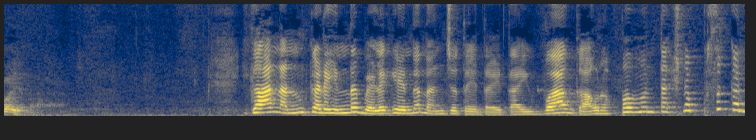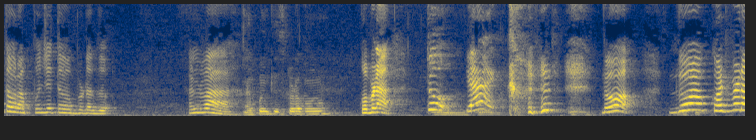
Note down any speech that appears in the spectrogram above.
ಬಾಯ್ ಅನ್ನ ಈಗ ನನ್ನ ಕಡೆಯಿಂದ ಬೆಳಗ್ಗೆಯಿಂದ ನನ್ನ ಜೊತೆ ಇದ್ದ ಆಯ್ತಾ? ಇವಾಗ ಅವ್ರ ಅಪ್ಪ ಬಂದ ತಕ್ಷಣ ಪುಸಕ್ ಅಂತ ಅವ್ರ ಅಪ್ಪನ ಜೊತೆ ಹೋಗ್ಬಿಡೋದು. ಅಲ್ವಾ? ಕೊಡ್ಬೇಡ. ತು ಯಾ ನೋ ನೋ ಕೊಡ್ಬೇಡ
